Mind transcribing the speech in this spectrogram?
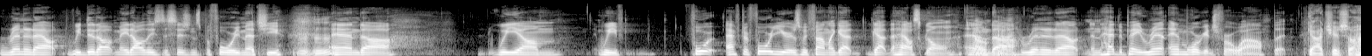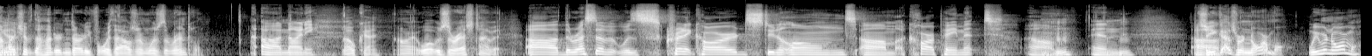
rented out. We did all, made all these decisions before we met you, Mm-hmm. and uh, we um we four after four years we finally got got the house going and uh, rented it out and had to pay rent and mortgage for a while, but Gotcha. So how much of the hundred and thirty-four thousand was the rental? uh, ninety. Okay. All right. What was the rest of it? Uh, the rest of it was credit cards, student loans, um, a car payment, um, Mm-hmm. and so you guys were normal. we were normal.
